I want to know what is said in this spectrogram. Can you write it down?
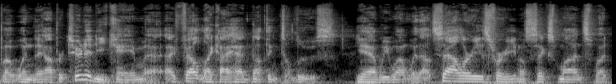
But when the opportunity came, I felt like I had nothing to lose. Yeah, we went without salaries for, you know, six months, but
